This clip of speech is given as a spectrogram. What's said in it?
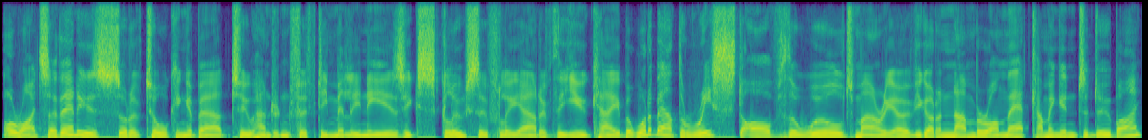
All right, so that is sort of talking about 250 millionaires exclusively out of the UK. But what about the rest of the world, Mario? Have you got a number on that coming into Dubai?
